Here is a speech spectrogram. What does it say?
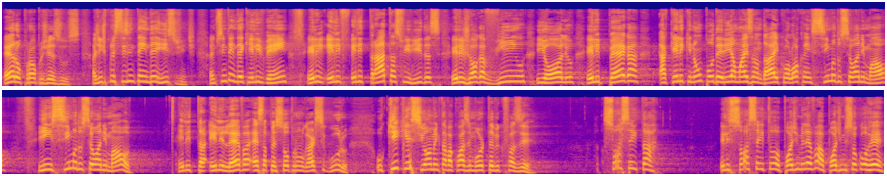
era o próprio Jesus. A gente precisa entender isso, gente. A gente precisa entender que ele vem, ele, ele, ele trata as feridas, ele joga vinho e óleo, ele pega aquele que não poderia mais andar e coloca em cima do seu animal e em cima do seu animal, ele, ele leva essa pessoa para um lugar seguro. O que, que esse homem que estava quase morto teve que fazer? Só aceitar. Ele só aceitou, pode me levar, pode me socorrer.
